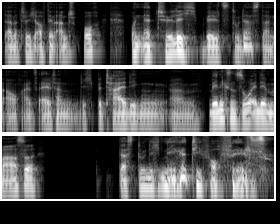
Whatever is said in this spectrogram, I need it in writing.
da natürlich auch den Anspruch. Und natürlich willst du das dann auch als Eltern dich beteiligen, ähm, wenigstens so in dem Maße, dass du nicht negativ auffällst.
